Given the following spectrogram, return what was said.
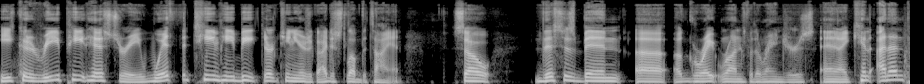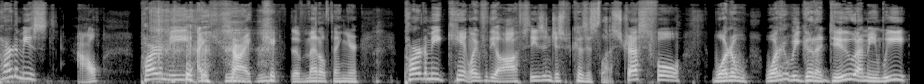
He could repeat history with the team he beat 13 years ago. I just love the tie-in. So this has been a, a great run for the Rangers, and I can. And then part of me is, ow, part of me, I sorry, I kicked the metal thing here. Part of me can't wait for the off season just because it's less stressful. What are what are we gonna do? I mean, we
